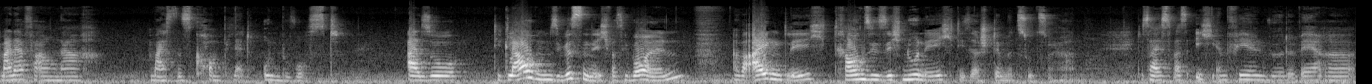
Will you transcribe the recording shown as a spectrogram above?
meiner Erfahrung nach meistens komplett unbewusst. Also die glauben, sie wissen nicht, was sie wollen, aber eigentlich trauen sie sich nur nicht, dieser Stimme zuzuhören. Das heißt, was ich empfehlen würde, wäre,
